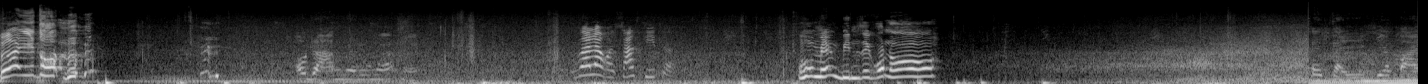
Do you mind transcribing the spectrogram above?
เฮ้ยตัวเอาด่างมาลงมาหน่อยว่าเราก็ซักทิศอะโอ้แม่งบินใส่คนเนาะไก่ไก่เคลียร์ปลาย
